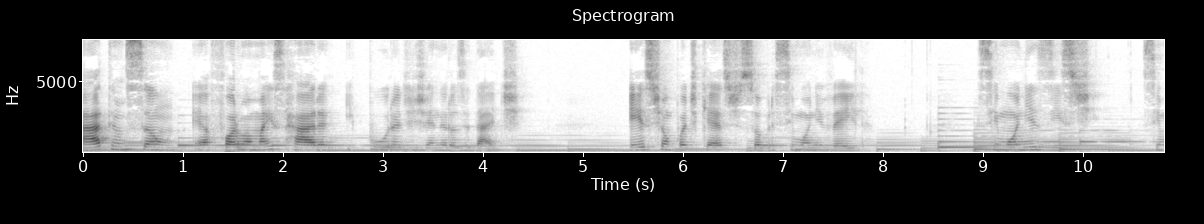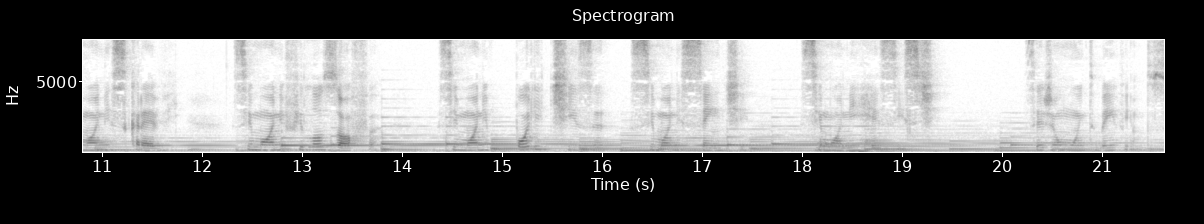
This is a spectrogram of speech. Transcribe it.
A atenção é a forma mais rara e pura de generosidade. Este é um podcast sobre Simone Veil. Simone existe, Simone escreve, Simone filosofa, Simone politiza, Simone sente, Simone resiste. Sejam muito bem-vindos.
